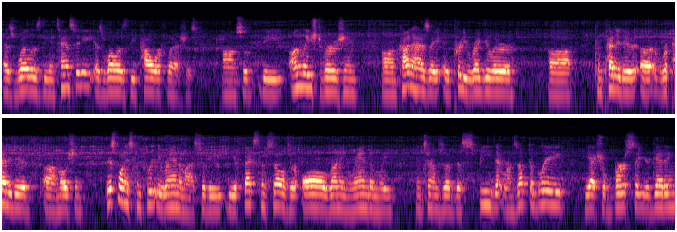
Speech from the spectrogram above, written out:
as well as the intensity as well as the power flashes. Um, so the unleashed version um, kind of has a, a, pretty regular, uh, competitive, uh, repetitive uh, motion. This one is completely randomized, so the, the effects themselves are all running randomly in terms of the speed that runs up the blade, the actual bursts that you're getting,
